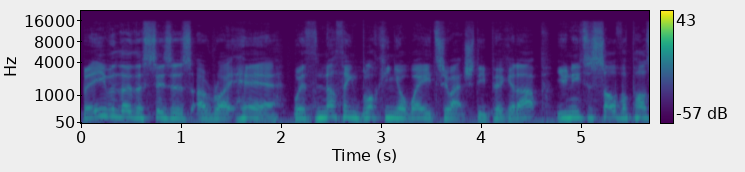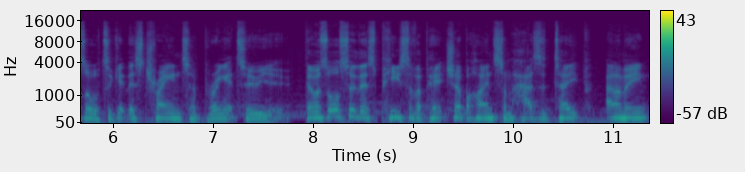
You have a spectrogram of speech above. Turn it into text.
But even though the scissors are right here, with with nothing blocking your way to actually pick it up. You need to solve a puzzle to get this train to bring it to you. There was also this piece of a picture behind some hazard tape, and I mean,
